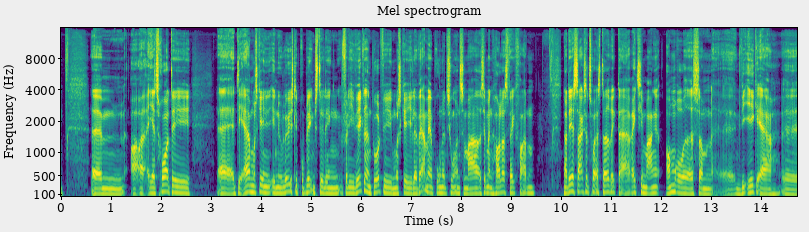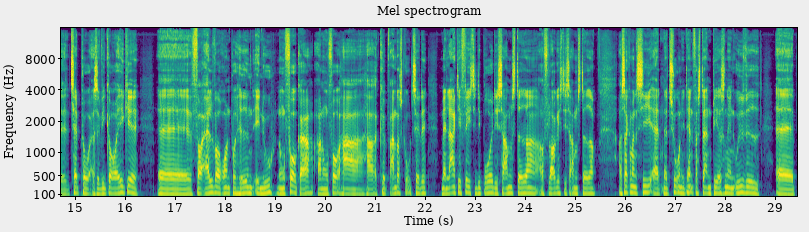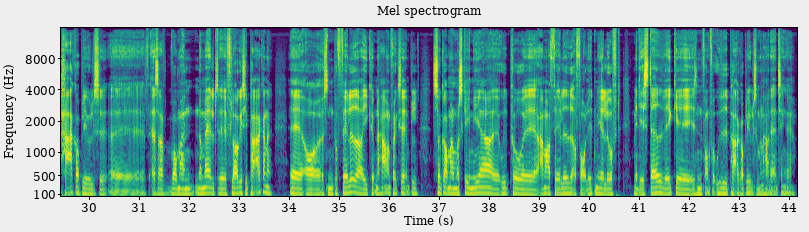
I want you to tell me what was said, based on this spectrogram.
Øhm, og, og jeg tror, det Øh, det er måske en uløselig problemstilling, fordi i virkeligheden burde vi måske lade være med at bruge naturen så meget, og simpelthen holde os væk fra den. Når det er sagt, så tror jeg stadigvæk, der er rigtig mange områder, som øh, vi ikke er øh, tæt på. Altså vi går ikke øh, for alvor rundt på heden endnu. Nogle få gør, og nogle få har, har købt vandresko til det, men langt de fleste de bruger de samme steder og flokkes de samme steder. Og så kan man sige, at naturen i den forstand bliver sådan en udvidet øh, parkoplevelse, øh, altså hvor man normalt øh, flokkes i parkerne, øh, og sådan på fældet og i København for eksempel, så går man måske mere øh, ud på øh, Amagerfældet og får lidt mere luft, men det er stadigvæk øh, sådan en form for udvidet parkoplevelse, man har der, tænker jeg.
